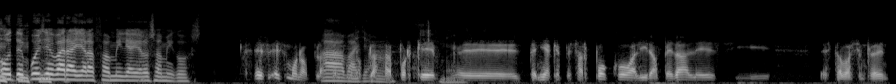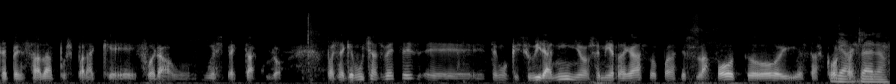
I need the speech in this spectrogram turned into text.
o te puedes llevar ahí a la familia y a los amigos? Es, es monoplaza, ah, monoplaza porque eh, tenía que pesar poco al ir a pedales y estaba simplemente pensada pues para que fuera un, espectáculo. Pasa que muchas veces eh, tengo que subir a niños en mi regazo para hacerse la foto y estas cosas. claro.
